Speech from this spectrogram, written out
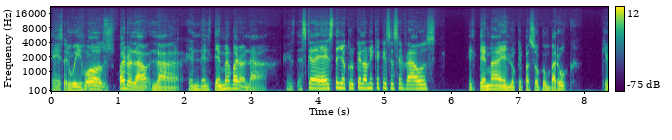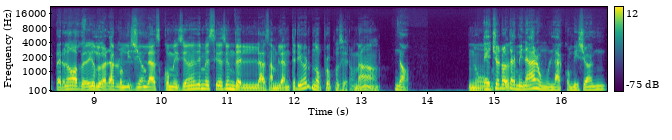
Eh, tuvimos, informes. bueno, la, la, el, el tema, bueno, la, es, es que de este yo creo que la única que se ha cerrado es el tema de lo que pasó con Baruch. Que, pero no, pero digo, la pero comisión. las comisiones de investigación de la asamblea anterior no propusieron nada. No, No, de hecho no pues, terminaron. La comisión,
